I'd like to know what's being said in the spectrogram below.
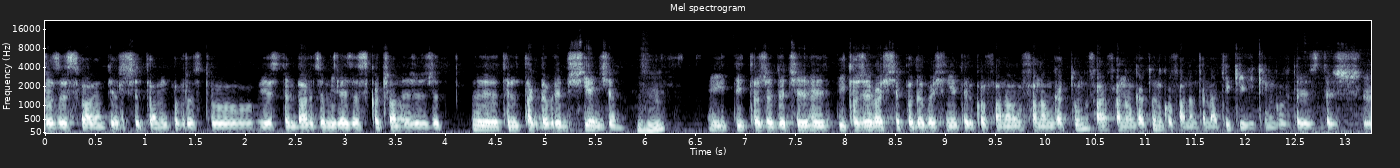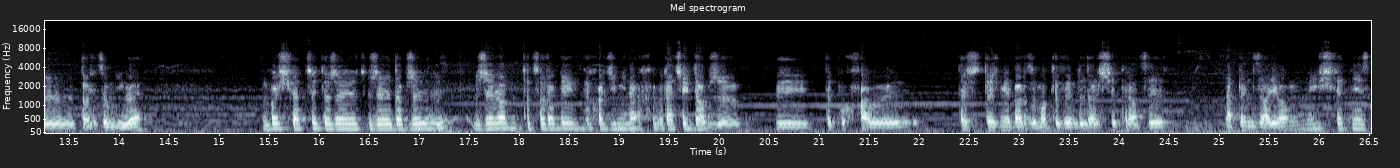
Rozesłałem pierwszy tom i po prostu jestem bardzo mile zaskoczony, że, że yy, tym tak dobrym przyjęciem. Mhm. I, i, to, że do cie, I to, że właśnie podoba się nie tylko fanom, fanom, gatun, fa- fanom gatunku, fanom tematyki wikingów, to jest też yy, bardzo miłe. Bo świadczy to, że, że dobrze, że rob, to co robię wychodzi mi na, raczej dobrze. I te pochwały też, też mnie bardzo motywują do dalszej pracy, napędzają. No i świetnie jest,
